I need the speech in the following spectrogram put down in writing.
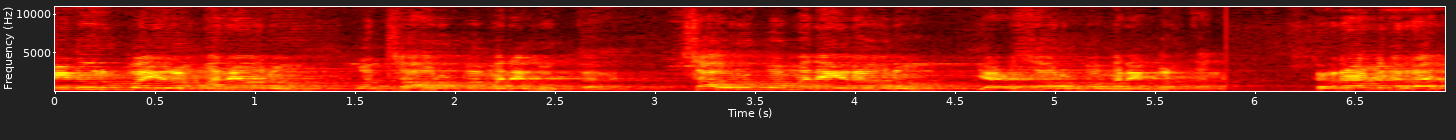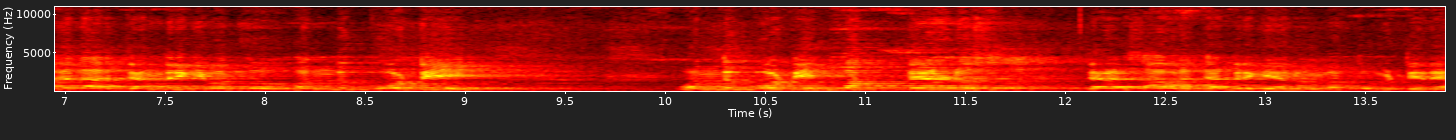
ಐನೂರು ರೂಪಾಯಿ ಇರೋ ಮನೆಯವನು ಒಂದು ಸಾವಿರ ರೂಪಾಯಿ ಮನೆಗೆ ಹೋಗ್ತಾನೆ. ಸಾವಿರ ರೂಪಾಯಿ ಮನೆ ಇರೋವನು ಎರಡು ಸಾವಿರ ರೂಪಾಯಿ ಮನೆಗೆ ಬರ್ತಾನೆ. ಕರ್ನಾಟಕ ರಾಜ್ಯದ ಜನರಿಗೆ ಇವತ್ತು ಒಂದು ಕೋಟಿ ಒಂದು ಕೋಟಿ ಇಪ್ಪತ್ತೆರಡು ಸಾವಿರ ಜನರಿಗೆ ಏನು ಇವತ್ತು ಮುಟ್ಟಿದೆ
